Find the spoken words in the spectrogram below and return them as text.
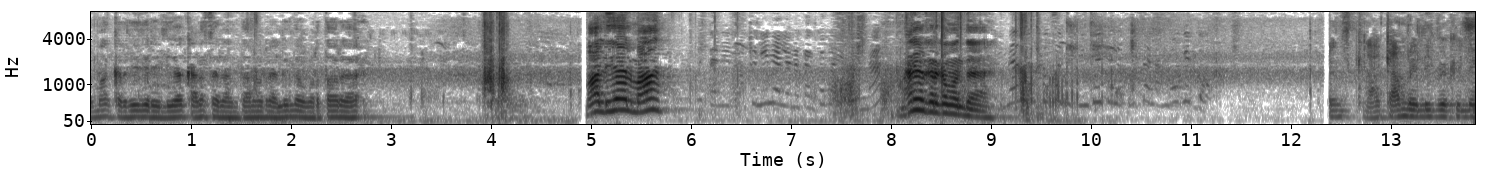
ಅಮ್ಮ ಕರೆದಿದ್ದೀರಿ ಇಲ್ಲಿ ಕಾಣಿಸ್ತಾ ಇಲ್ಲ ಅಂತ ನೋಡ್ರಿ, ಅಲ್ಲಿಂದ ಬರ್ತಾವ್ರೆ. ಮಾ ಅಲ್ಲಿಗ ಇಲ್ಲ ಮಾ ನಾನೇ ಕರ್ಕೊಂಬಂದೆ ಕ್ಯಾಮ್ರಾ ಇಲ್ಲಿಗೆ ಬೇಕು ಇಲ್ಲಿ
